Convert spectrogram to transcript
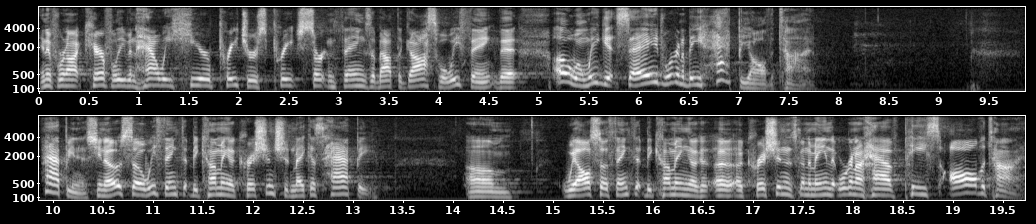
and if we're not careful, even how we hear preachers preach certain things about the gospel, we think that, oh, when we get saved, we're going to be happy all the time. Happiness, you know, so we think that becoming a Christian should make us happy. Um, we also think that becoming a, a, a Christian is going to mean that we're going to have peace all the time.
